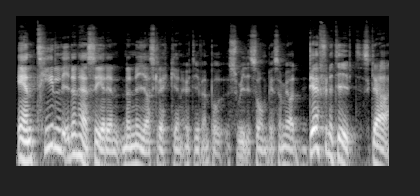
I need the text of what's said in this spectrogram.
en till i den här serien, den nya skräcken utgiven på Swedish Zombie, som jag definitivt ska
